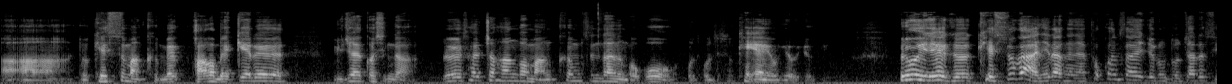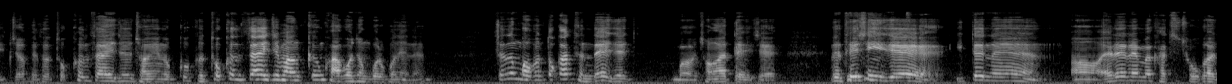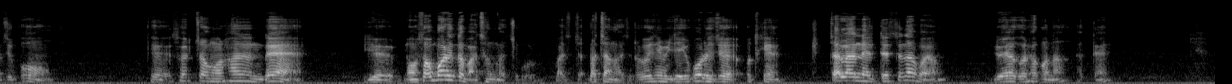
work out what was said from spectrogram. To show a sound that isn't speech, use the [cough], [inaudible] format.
아, 아, 요 개수만큼 몇, 과거 몇 개를 유지할 것인가를 설정한 것만큼 쓴다는 거고 어- 어디서 K 아, 여기 여기 여기 그리고 이제 그 개수가 아니라 그냥 토큰 사이즈로도 자를 수 있죠. 그래서 토큰 사이즈 정해놓고 그 토큰 사이즈만큼 과거 정보를 보내는 쓰는 법은 똑같은데 이제 뭐 정할 때 이제 근데 대신 이제 이때는 어 LLM을 같이 줘가지고 이렇게 설정을 하는데 이제 뭐 서버리도 마찬가지고 마, 마찬가지로 왜냐면 이제 이거를 이제 어떻게 잘라낼 때 쓰나 봐요 요약을 하거나 할 때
